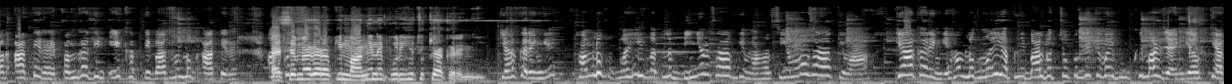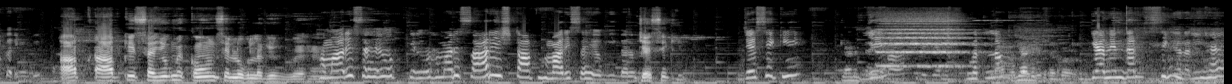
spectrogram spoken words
और आते रहे। पंद्रह दिन एक हफ़्ते बाद हम लोग आते रहे। ऐसे में अगर आपकी मांगे नहीं पूरी हुई तो क्या करेंगे? क्या करेंगे? हम लोग वही मतलब डीएम साहब के वहाँ सीएमओ साहब के वहाँ क्या करेंगे? हम लोग वही अपने बाल बच्चों को लेके वही भूखे मर जाएँगे और क्या करेंगे? आप आपके सहयोग में कौन से लोग लगे हुए हैं? हमारे सहयोग के हमारे सारे स्टाफ हमारे सहयोगी दल जैसे कि? जैसे कि ये मतलब ज्ञानेंद्र सिंह जी हैं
